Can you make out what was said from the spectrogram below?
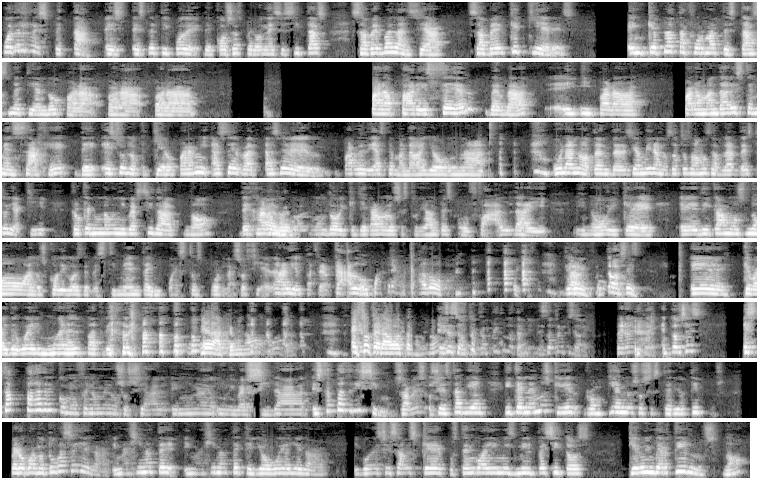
puedes respetar este tipo de, de, cosas, pero necesitas saber balancear, saber qué quieres, en qué plataforma te estás metiendo para, para, para, para parecer, ¿verdad? y, y para para mandar este mensaje de eso es lo que quiero para mí. Hace, hace un par de días te mandaba yo una, una nota donde decía, mira, nosotros vamos a hablar de esto y aquí creo que en una universidad, ¿no? Dejaron a todo el mundo y que llegaron los estudiantes con falda y, y no, y que eh, digamos no a los códigos de vestimenta impuestos por la sociedad y el patriarcado. El patriarcado. claro, entonces, eh, que by the way, muera el patriarcado. Era que no. Eso será otro, ¿no? Ese es otro capítulo también, es otro episodio. Pero entonces, está padre como fenómeno social en una universidad, está padrísimo, ¿sabes? O sea, está bien y tenemos que ir rompiendo esos estereotipos. Pero cuando tú vas a llegar, imagínate, imagínate que yo voy a llegar y voy a decir, ¿sabes qué? Pues tengo ahí mis mil pesitos, quiero invertirlos, ¿no?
